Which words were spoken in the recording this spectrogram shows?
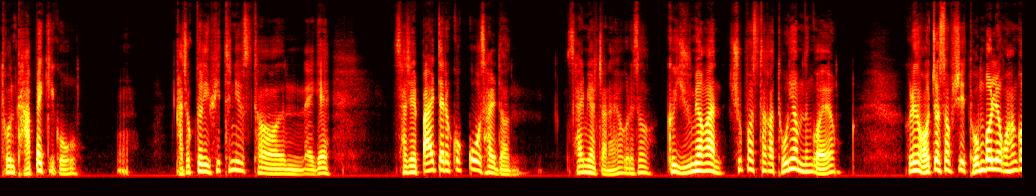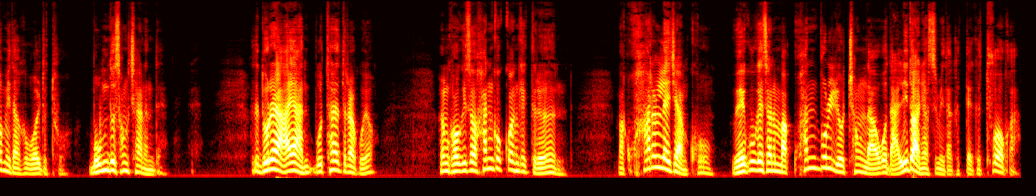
돈 다 뺏기고 가족들이 휘트니 휴스턴에게 사실 빨대를 꽂고 살던 삶이었잖아요. 그래서 그 유명한 슈퍼스타가 돈이 없는 거예요. 그래서 어쩔 수 없이 돈 벌려고 한 겁니다. 그 월드 투어. 몸도 성취하는데. 근데 노래를 아예 못 하더라고요. 그럼 거기서 한국 관객들은 막 화를 내지 않고 외국에서는 막 환불 요청 나오고 난리도 아니었습니다. 그때 그 투어가.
